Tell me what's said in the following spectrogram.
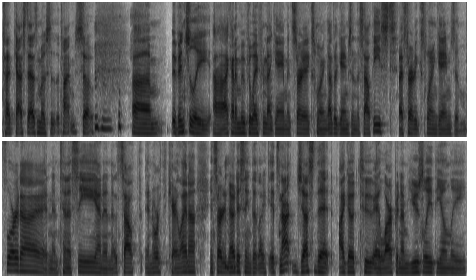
typecast as most of the time. So mm-hmm. um, eventually, uh, I kind of moved away from that game and started exploring other games in the southeast. I started exploring games in Florida and in Tennessee and in the South and North Carolina, and started mm-hmm. noticing that like it's not just that I go to a LARP and I'm usually the only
